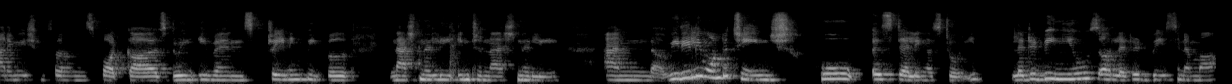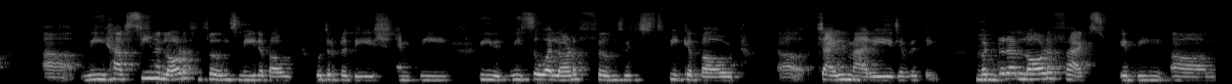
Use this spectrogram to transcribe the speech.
animation films podcasts doing events training people nationally internationally. And uh, we really want to change who is telling a story. Let it be news or let it be cinema uh, we have seen a lot of films made about Uttar Pradesh, MP. We, we saw a lot of films which speak about uh, child marriage, everything. Mm-hmm. But hmm. there are a lot of facts being um,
